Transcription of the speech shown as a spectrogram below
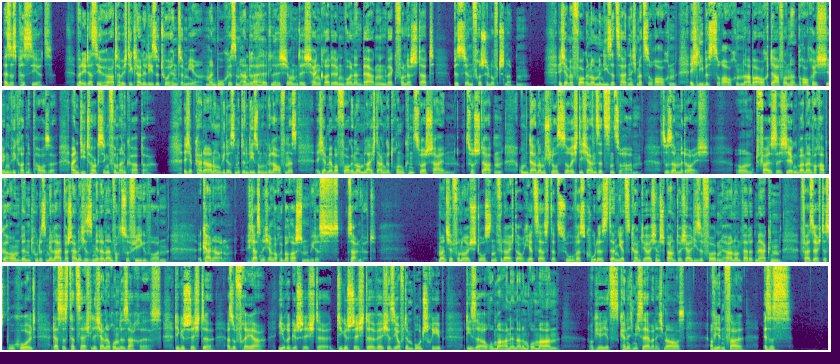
Es ist passiert. Wenn ihr das hier hört, habe ich die kleine Lesetour hinter mir. Mein Buch ist im Handel erhältlich und ich hänge gerade irgendwo in den Bergen, weg von der Stadt, bisschen frische Luft schnappen. Ich habe mir vorgenommen, in dieser Zeit nicht mehr zu rauchen. Ich liebe es zu rauchen, aber auch davon brauche ich irgendwie gerade eine Pause. Ein Detoxing für meinen Körper. Ich habe keine Ahnung, wie das mit den Lesungen gelaufen ist. Ich habe mir aber vorgenommen, leicht angetrunken zu erscheinen, zu starten, um dann am Schluss so richtig einen Sitzen zu haben, zusammen mit euch. Und falls ich irgendwann einfach abgehauen bin, tut es mir leid. Wahrscheinlich ist es mir dann einfach zu viel geworden. Keine Ahnung. Ich lasse mich einfach überraschen, wie das sein wird. Manche von euch stoßen vielleicht auch jetzt erst dazu, was cool ist, denn jetzt könnt ihr euch entspannt durch all diese Folgen hören und werdet merken, falls ihr euch das Buch holt, dass es tatsächlich eine runde Sache ist. Die Geschichte, also Freya, ihre Geschichte, die Geschichte, welche sie auf dem Boot schrieb, dieser Roman in einem Roman, okay, jetzt kenne ich mich selber nicht mehr aus. Auf jeden Fall ist es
